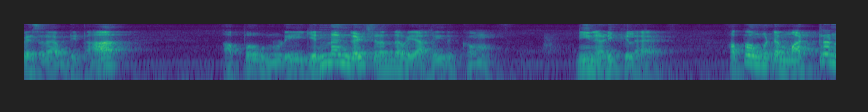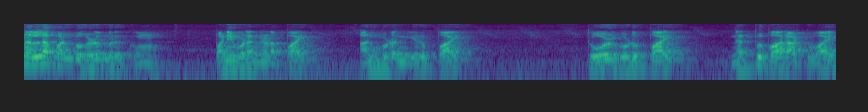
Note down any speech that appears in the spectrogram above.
பேசுகிற அப்படின்னா அப்போ உன்னுடைய எண்ணங்கள் சிறந்தவையாக இருக்கும். நீ நடிக்கலை அப்போ உங்கள்கிட்ட மற்ற நல்ல பண்புகளும் இருக்கும். பணிவுடன் நடப்பாய் அன்புடன் இருப்பாய் தோள் கொடுப்பாய் நட்பு பாராட்டுவாய்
